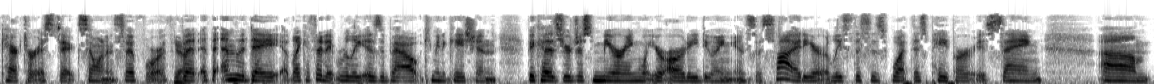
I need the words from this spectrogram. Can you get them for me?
characteristics, so on and so forth. Yeah. But at the end of the day, like I said, it really is about communication because you're just mirroring what you're already doing in society, or at least this is what this paper is saying. Um,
